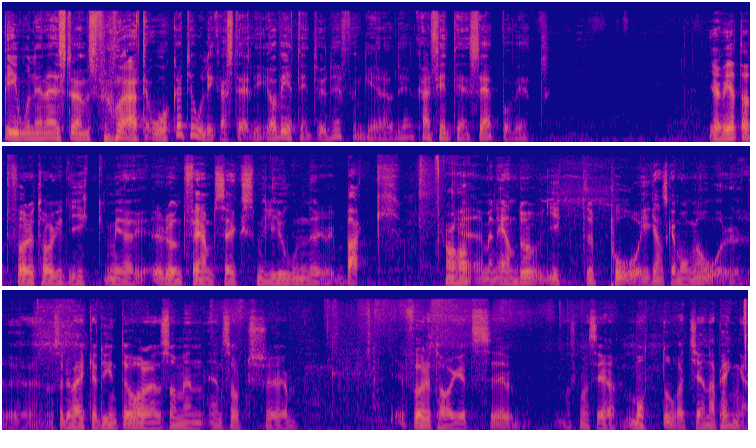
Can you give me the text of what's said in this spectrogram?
spionerna i Strömsbro att åka till olika ställen. Jag vet inte hur det fungerar. Det kanske inte ens Säpo vet. Jag vet att företaget gick med runt 5-6 miljoner back Aha. Eh, men ändå gick det på i ganska många år. Eh, så det verkade ju inte vara som en, en sorts eh, företagets vad ska man säga, motto att tjäna pengar?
